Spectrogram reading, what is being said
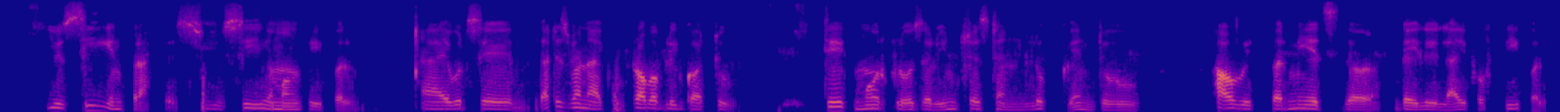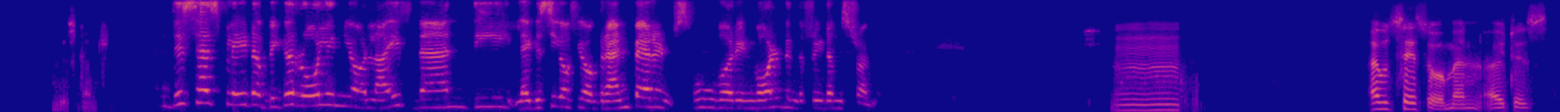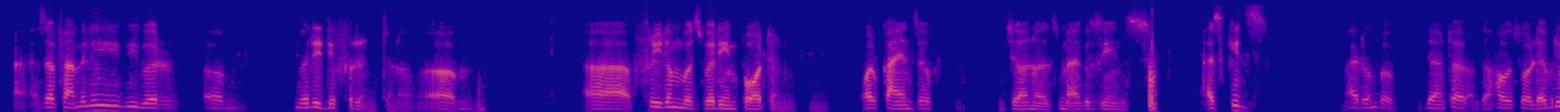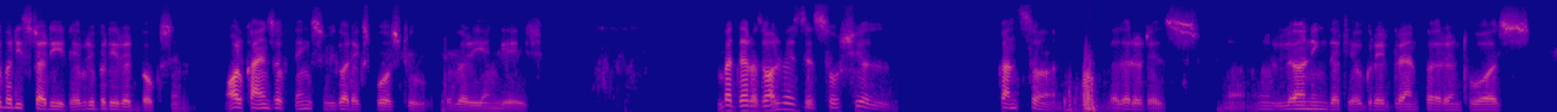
you see in practice, you see among people. I would say that is when I probably got to take more closer interest and look into how it permeates the daily life of people in this country. this has played a bigger role in your life than the legacy of your grandparents who were involved in the freedom struggle. Mm, I would say so, man. It is as a family we were um, very different. You know, um, uh, freedom was very important. All kinds of journals, magazines. As kids, I remember the entire the household. Everybody studied. Everybody read books and all kinds of things we got exposed to a very young age. But there was always this social concern, whether it is learning that your great grandparent was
